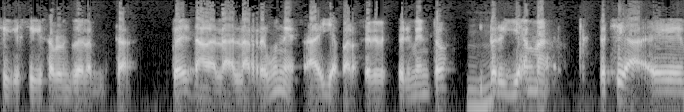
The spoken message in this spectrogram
sigue, sigues hablando de la amistad. Entonces, nada, la, reúnes a ella para hacer el experimento, pero llama. Decía, eh,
